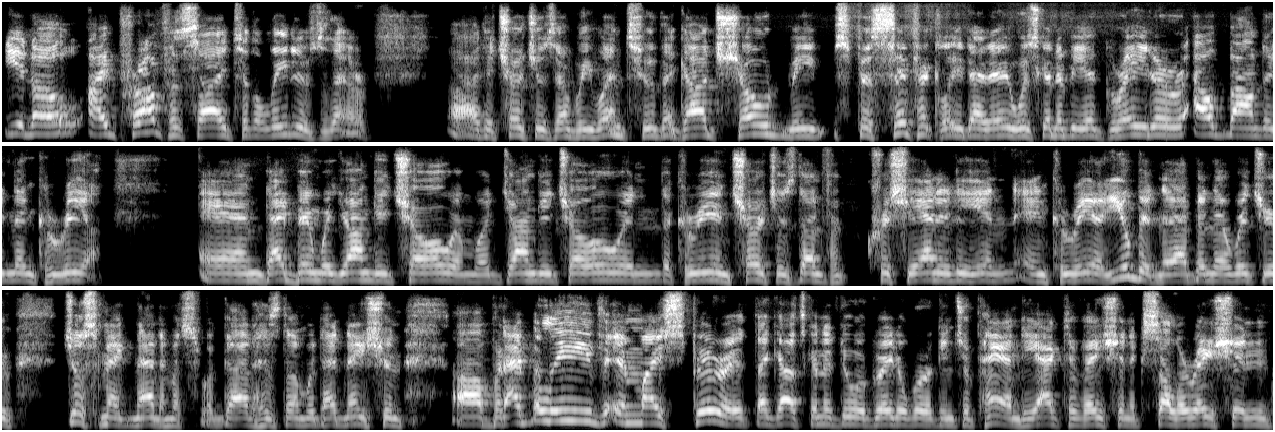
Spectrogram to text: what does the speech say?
you know, I prophesied to the leaders there, uh, the churches that we went to, that God showed me specifically that it was going to be a greater outbounding than Korea. And I've been with Yonggi Cho and what Yonggi Cho and the Korean church has done for Christianity in, in Korea. You've been there. I've been there with you. Just magnanimous what God has done with that nation. Uh, but I believe in my spirit that God's going to do a greater work in Japan. The activation, acceleration,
